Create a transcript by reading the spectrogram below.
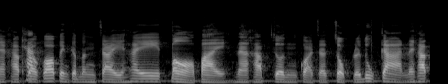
นะครับค่ะ แล้วก็เป็นกำลังใจให้ต่อไปนะครับ จนกว่าจะจบฤดูกาลนะครับ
